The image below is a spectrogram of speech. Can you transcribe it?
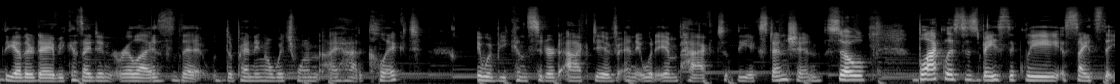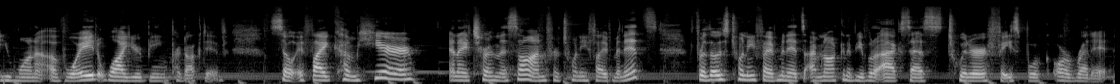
the other day because I didn't realize that depending on which one I had clicked, it would be considered active and it would impact the extension. So blacklist is basically sites that you want to avoid while you're being productive. So if I come here and I turn this on for 25 minutes, for those 25 minutes, I'm not going to be able to access Twitter, Facebook, or Reddit.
